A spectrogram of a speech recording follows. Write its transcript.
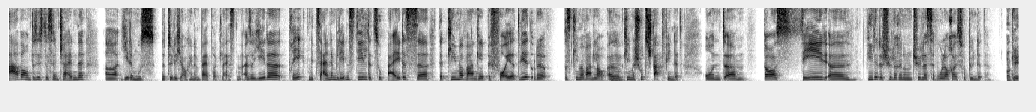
Aber, und das ist das Entscheidende, äh, jeder muss natürlich auch einen Beitrag leisten. Also jeder trägt mit seinem Lebensstil dazu bei, dass äh, der Klimawandel befeuert wird oder das Klimawandel, also mhm. Klimaschutz stattfindet. Und ähm, da sehe äh, viele der Schülerinnen und Schüler sehr wohl auch als Verbündete. Okay,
